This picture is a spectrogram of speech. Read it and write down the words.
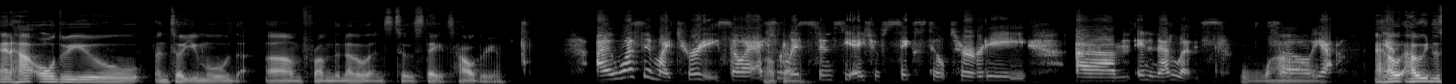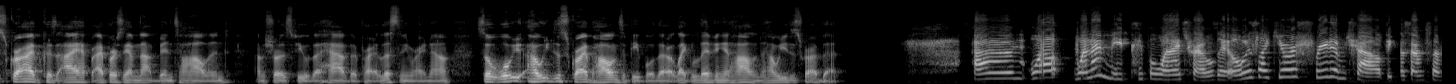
And how old were you until you moved um, from the Netherlands to the States? How old were you? I was in my 30s, so I actually Okay. lived since the age of 6 till 30 um, in the Netherlands. Wow. So yeah. And Yeah. how how you describe? Because I I personally have not been to Holland. I'm sure there's people that have. They're probably listening right now. So what? Would you, how would you describe Holland to people that are like living in Holland? How would you describe that? Um, well, when I meet people when I travel, they always like you're a freedom child because I'm from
